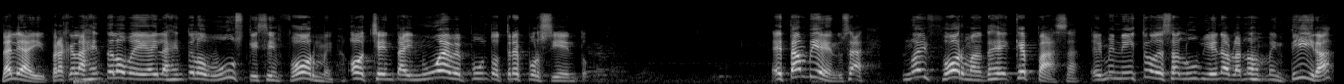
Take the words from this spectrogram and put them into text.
Dale ahí, para que la gente lo vea y la gente lo busque y se informe. 89.3%. Están viendo, o sea, no hay forma. Entonces, ¿qué pasa? El ministro de Salud viene a hablarnos mentiras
